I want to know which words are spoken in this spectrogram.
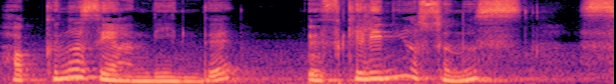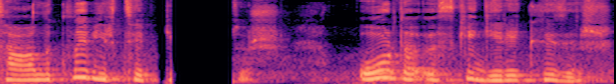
hakkınız yendiğinde öfkeleniyorsanız sağlıklı bir tepkidir. Orada öfke gereklidir.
